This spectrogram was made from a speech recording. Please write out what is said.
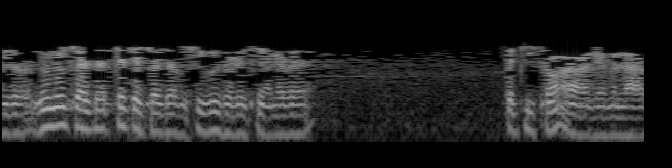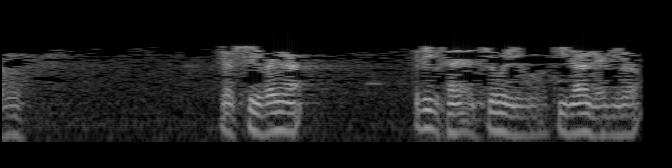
ပြီးတော့လုံးလုံးချာချာတက်တက်ချာချာမရှိဘူးဆိုလို့ရှိရင်လည်းတတိဆောင်အားလည်းမလာဘူး ဆိုရှေ့ပိုင်းကပရိစ္ဆေအကျိုးတွေကိုတည်လာလည်းပြီးတော့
